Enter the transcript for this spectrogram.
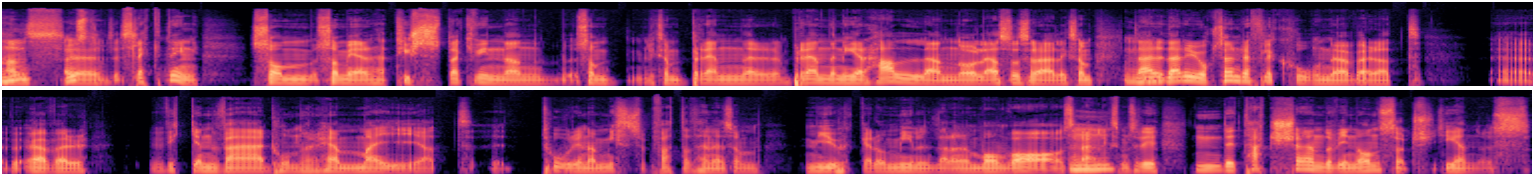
hans Mm, ja, just eh, släkting, som, som är den här tysta kvinnan som liksom bränner, bränner ner hallen. Och, alltså sådär, liksom. Mm. där, där är ju också en reflektion över att eh, över vilken värld hon hör hemma i. Att eh, Torin har missuppfattat henne som mjukare och mildare än vad hon var. Och sådär, Mm. liksom. Så det, det touchar ändå vid någon sorts genus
